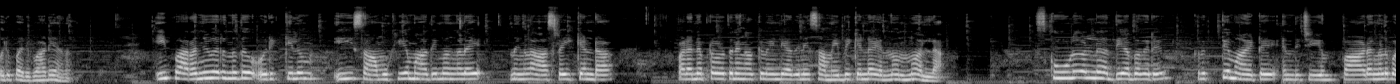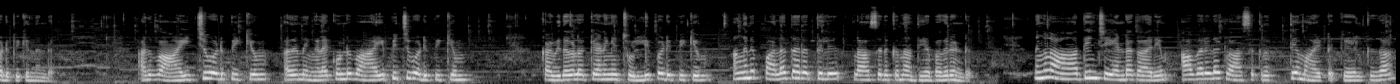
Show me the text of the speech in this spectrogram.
ഒരു പരിപാടിയാണ്. ഈ പറഞ്ഞു വരുന്നത് ഒരിക്കലും ഈ സാമൂഹിക മാധ്യമങ്ങളെ നിങ്ങൾ ആശ്രയിക്കേണ്ട പഠന പ്രവർത്തനങ്ങൾക്ക് വേണ്ടി അതിനെ സമീപിക്കേണ്ട എന്നൊന്നുമല്ല. സ്കൂളുകളിലെ അധ്യാപകർ കൃത്യമായിട്ട് എന്ത് ചെയ്യും? പാഠങ്ങൾ പഠിപ്പിക്കുന്നുണ്ട്. അത് വായിച്ചു പഠിപ്പിക്കും അത് നിങ്ങളെ കൊണ്ട് വായിപ്പിച്ച് പഠിപ്പിക്കും കവിതകളൊക്കെ ആണെങ്കിൽ ചൊല്ലി പഠിപ്പിക്കും അങ്ങനെ പലതരത്തിൽ ക്ലാസ് എടുക്കുന്ന അധ്യാപകരുണ്ട്. നിങ്ങൾ ആദ്യം ചെയ്യേണ്ട കാര്യം അവരുടെ ക്ലാസ് കൃത്യമായിട്ട് കേൾക്കുക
